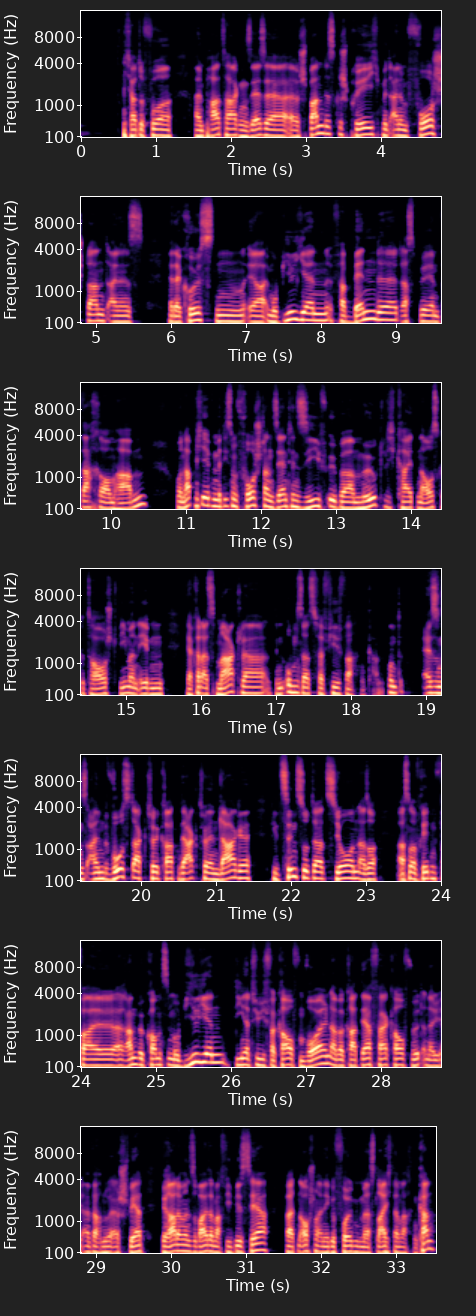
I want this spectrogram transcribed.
Ich hatte vor ein paar Tagen ein sehr, sehr äh, spannendes Gespräch mit einem Vorstand eines ja, der größten ja, Immobilienverbände, das wir im Dachraum haben. Und habe mich eben mit diesem Vorstand sehr intensiv über Möglichkeiten ausgetauscht, wie man eben ja gerade als Makler den Umsatz vervielfachen kann. Und es ist uns allen bewusst aktuell, gerade in der aktuellen Lage, die Zinssituation, also was man auf jeden Fall ranbekommt, sind Immobilien, die natürlich verkaufen wollen, aber gerade der Verkauf wird dann natürlich einfach nur erschwert, gerade wenn man so weitermacht wie bisher. Wir hatten auch schon einige Folgen, wie man das leichter machen kann.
